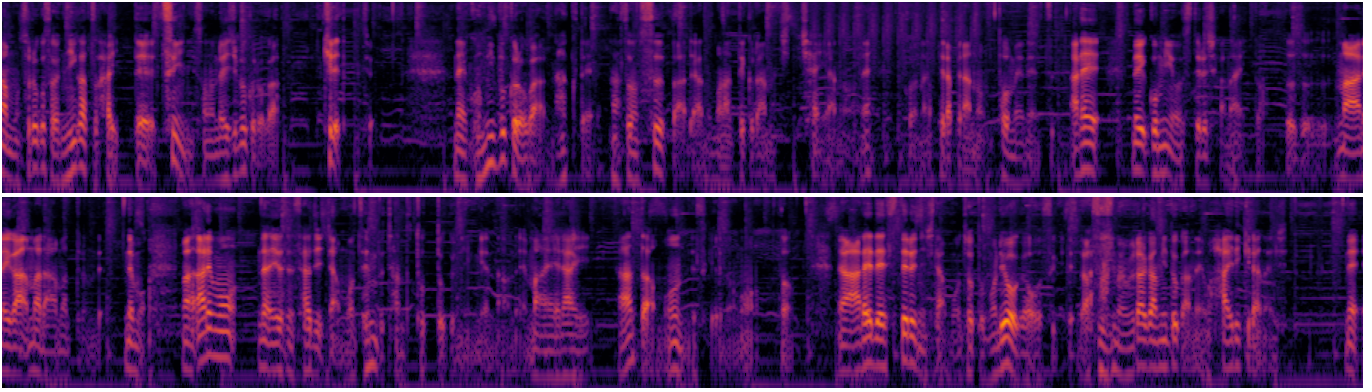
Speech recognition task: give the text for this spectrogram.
なもうそれこそ2月入ってついにそのレジ袋が切れたんですよ。ね、ゴミ袋がなくて、そのスーパーであのもらってくるあのちっちゃいあのね、こうなんかペラペラの透明のやつ、あれでゴミを捨てるしかないと。そうそうそう。まああれがまだ余ってるんで。でも、まああれも、要するにサジーちゃんも全部ちゃんと取っとく人間なので、まあ偉いなとは思うんですけれども、そう。あれで捨てるにしてはもうちょっともう量が多すぎて、そんな裏紙とかね、もう入りきらないし。ね、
